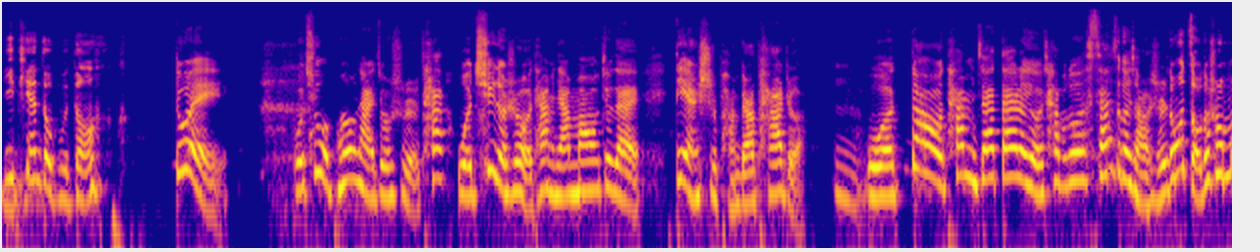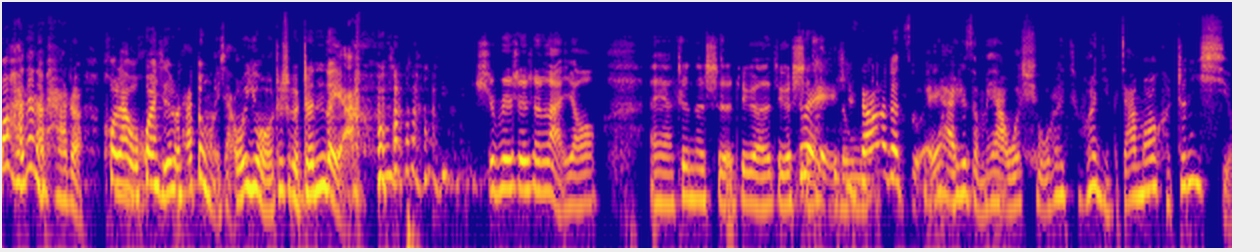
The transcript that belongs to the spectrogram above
一天都不动。对，我去我朋友那儿，就是他，我去的时候，他们家猫就在电视旁边趴着。嗯，我到他们家待了有差不多三四个小时，等我走的时候，猫还在那趴着。后来我换鞋的时候，它动了一下，我说：“哟，这是个真的呀！” 是不是伸伸懒腰？哎呀，真的是这个这个神对，奇的物种。是张了个嘴还是怎么样？我去，我说我说你们家猫可真行。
